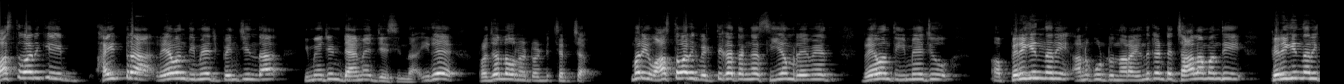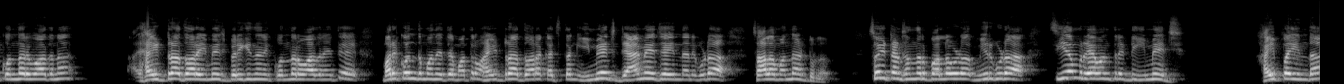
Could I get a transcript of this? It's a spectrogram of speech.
వాస్తవానికి హైడ్రా రేవంత్ ఇమేజ్ పెంచిందా? ఇమేజ్ని డ్యామేజ్ చేసిందా? ఇదే ప్రజల్లో ఉన్నటువంటి చర్చ. మరి వాస్తవానికి వ్యక్తిగతంగా సీఎం రేవే రేవంత్ ఇమేజ్ పెరిగిందని అనుకుంటున్నారా? ఎందుకంటే చాలామంది పెరిగిందని కొందరి వాదన హైడ్రా ద్వారా ఇమేజ్ పెరిగిందని కొందరు వాదన అయితే మరికొంతమంది అయితే మాత్రం హైడ్రా ద్వారా ఖచ్చితంగా ఇమేజ్ డ్యామేజ్ అయిందని కూడా చాలామంది అంటున్నారు. సో ఇట్లాంటి సందర్భాల్లో కూడా మీరు కూడా CM Revanth Reddy image hype అయిందా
